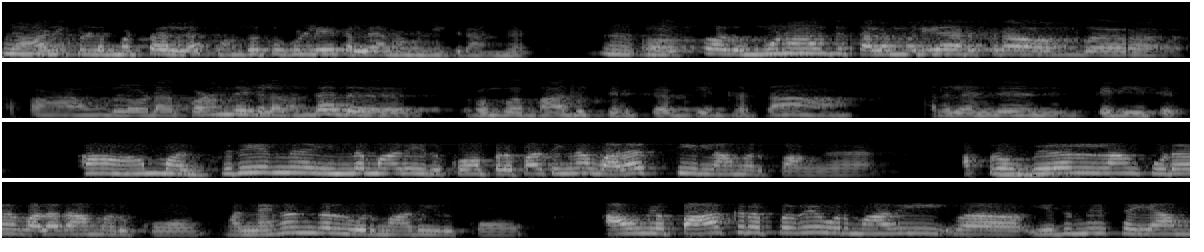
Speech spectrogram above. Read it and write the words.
ஜாதிக்குள்ள மட்டும் இல்ல சொந்தத்துக்குள்ளேயே கல்யாணம் பண்ணிக்கிறாங்க. ஸோ அது மூணாவது தலைமுறையா இருக்கிற அவங்க அவங்களோட குழந்தைகளை வந்து அது ரொம்ப பாதிச்சிருக்கு அப்படின்றதுதான் அதுல இருந்து தெரியுது. ஆஹ் ஆமா. திடீர்னு இந்த மாதிரி இருக்கும். அப்புறம் பாத்தீங்கன்னா வளர்ச்சி இல்லாம இருப்பாங்க. அப்புறம். விரல் எல்லாம் கூட வளராம இருக்கும். நெகங்கள் ஒரு மாதிரி இருக்கும். அவங்கள பாக்குறப்பவே ஒரு மாதிரி எதுவுமே செய்யாம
